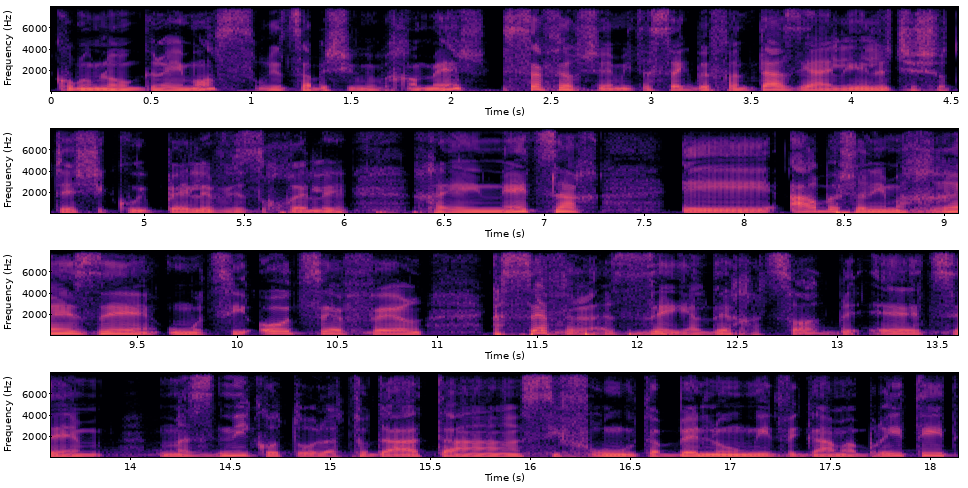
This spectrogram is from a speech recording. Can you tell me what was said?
קוראים לו גריימוס, הוא יצא ב-75, ספר שמתעסק בפנטזיה על ילד ששותה שיקוי פלא וזוכה לחיי נצח. אה, ארבע שנים אחרי זה הוא מוציא עוד ספר. הספר הזה, ילדי חצות, בעצם מזניק אותו לתודעת הספרות הבינלאומית וגם הבריטית,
